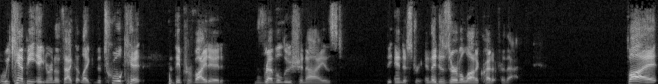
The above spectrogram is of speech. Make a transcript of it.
we can't be ignorant of the fact that like the toolkit that they provided revolutionized the industry, and they deserve a lot of credit for that. But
